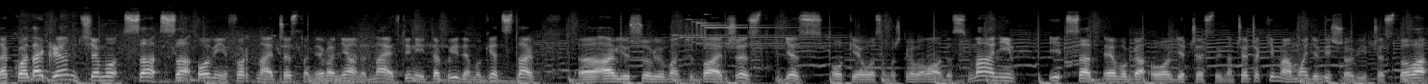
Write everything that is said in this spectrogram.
Tako da krenut ćemo sa, sa ovim Fortnite chestom jer on je jedan od najjeftinijih, tako idemo get start, uh, are you sure you want to buy chest, yes, ok, ovo sam još trebao malo da smanjim. I sad evo ga ovdje chestovi, znači čak imamo ovdje više ovih chestova,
